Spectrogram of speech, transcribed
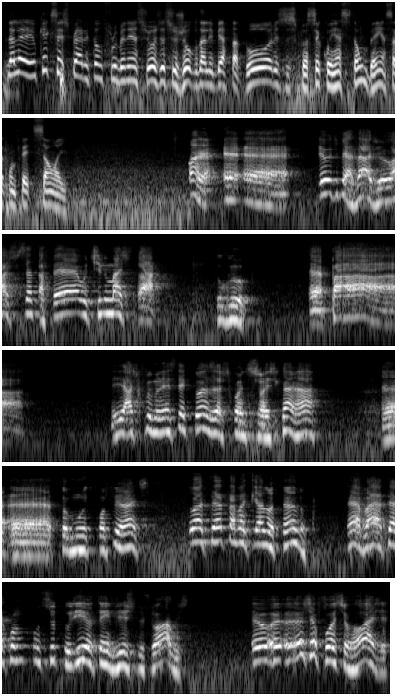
Dele, o que você espera então do Fluminense hoje, desse jogo da Libertadores? Você conhece tão bem essa competição aí. Olha, é, é eu, de verdade, eu acho o Santa Fé o time mais fraco do grupo. É, pra... E acho que o Fluminense tem todas as condições de ganhar. Estou é, é, muito confiante. Eu até estava aqui anotando, né, vai até como consultoria, eu tenho visto os jogos. Eu, eu, eu, se eu fosse o Roger,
